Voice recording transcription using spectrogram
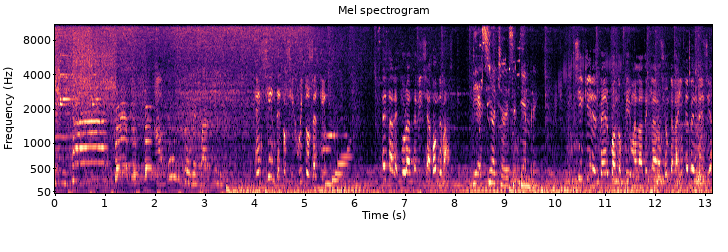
escuchar a punto de partir. Enciende los circuitos del tiempo. Esta lectura te dice a dónde vas. 18 de septiembre. Si quieres ver cuando firman la Declaración de la Independencia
